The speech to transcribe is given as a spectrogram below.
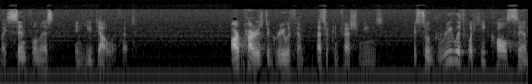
my sinfulness, and you dealt with it. Our part is to agree with Him. That's what confession means. It's to agree with what He calls sin.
